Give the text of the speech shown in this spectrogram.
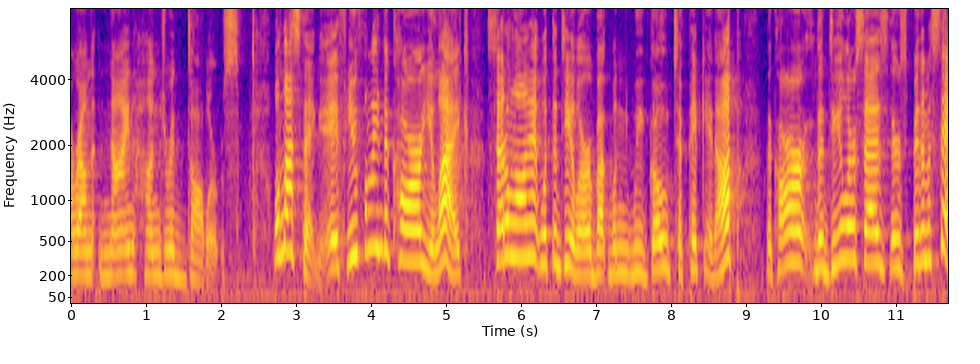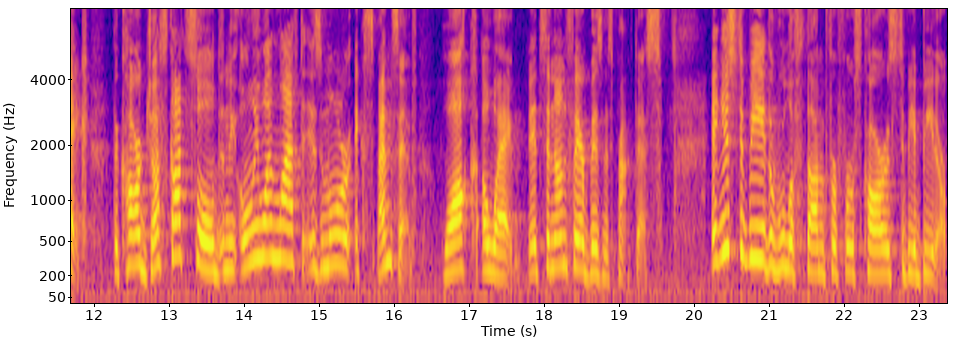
around $900. One last thing, if you find a car you like, settle on it with the dealer, but when we go to pick it up, the car, the dealer says there's been a mistake. The car just got sold and the only one left is more expensive. Walk away. It's an unfair business practice. It used to be the rule of thumb for first cars to be a beater.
